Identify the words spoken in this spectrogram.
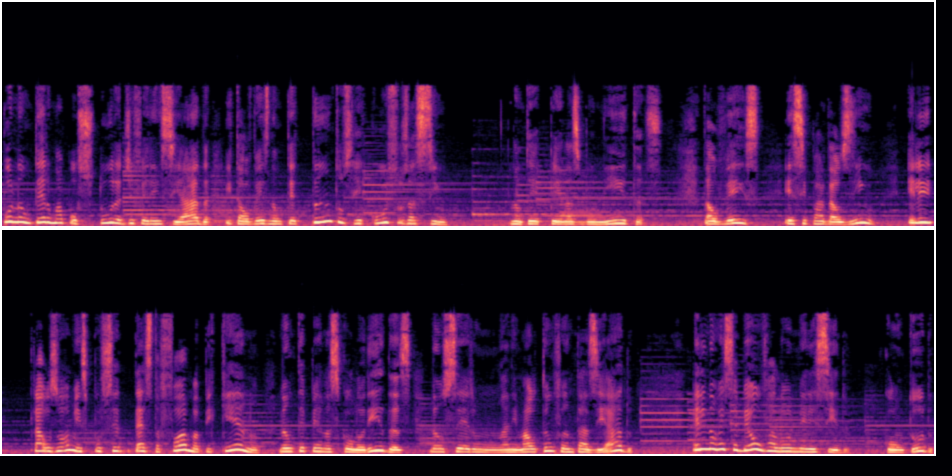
por não ter uma postura diferenciada e talvez não ter tantos recursos assim, não ter penas bonitas. Talvez esse pardalzinho, ele para os homens, por ser desta forma pequeno, não ter penas coloridas, não ser um animal tão fantasiado, ele não recebeu o valor merecido. Contudo,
